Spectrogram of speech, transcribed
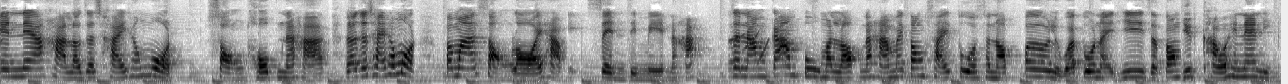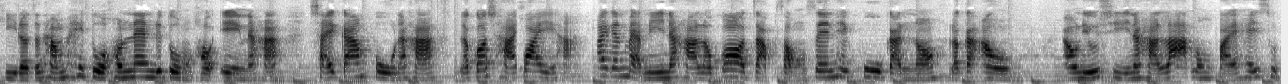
เอ็นเนี่ยค่ะ เราจะใช้ทั้งหมด 2 ทบนะคะ เราจะใช้ทั้งหมดประมาณ 200ค่ะเซนติเมตรนะคะ จะนำก้ามปูมาล็อกนะคะ ไม่ต้องใช้ตัวสโนปเปอร์หรือว่าตัวไหนที่จะต้องยึดเขาให้แน่นอีกที เราจะทำให้ตัวเขาแน่นด้วยตัวของเขาเองนะคะ ใช้ก้ามปูนะคะ แล้วก็ใช้ไขว้ค่ะไขว้กันแบบนี้นะคะ แล้วก็จับ 2 เส้นให้คู่กันเนาะ แล้วก็เอา เอานิ้วชี้นะคะ ลากลงไปให้สุด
